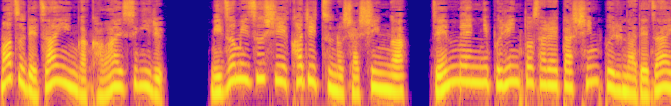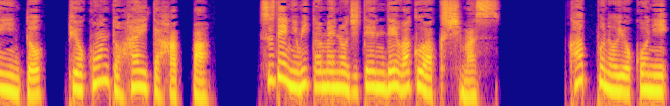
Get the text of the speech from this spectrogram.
まずデザインが可愛すぎる。みずみずしい果実の写真が全面にプリントされたシンプルなデザインとぴょこんと生えた葉っぱ。すでに見た目の時点でワクワクします。カップの横に、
